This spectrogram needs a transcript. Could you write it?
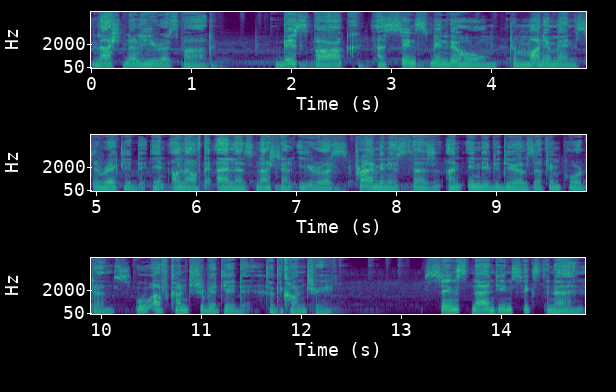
National Heroes Park this park has since been the home to monuments erected in honor of the island's national heroes, prime ministers, and individuals of importance who have contributed to the country. Since 1969,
